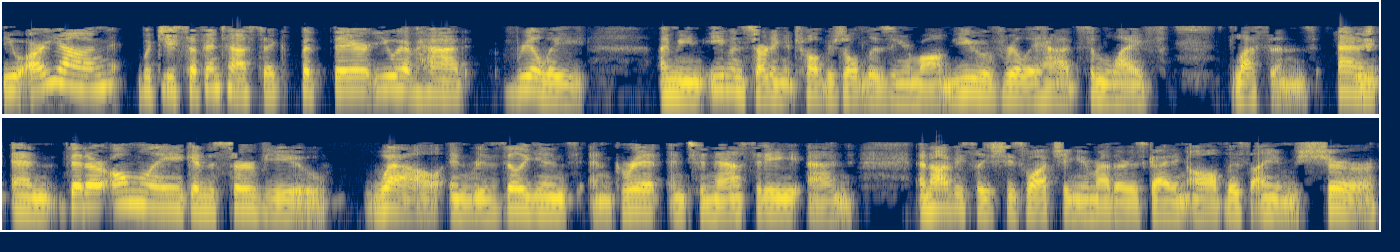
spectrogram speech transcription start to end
you are young, which is so fantastic, but there you have had really, I mean, even starting at 12 years old, losing your mom, you have really had some life lessons and, and that are only going to serve you well in resilience and grit and tenacity and, and obviously she's watching your mother is guiding all of this, I am sure.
